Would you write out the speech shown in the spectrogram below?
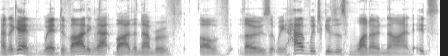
And again, we're dividing that by the number of, of those that we have, which gives us 109. It's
